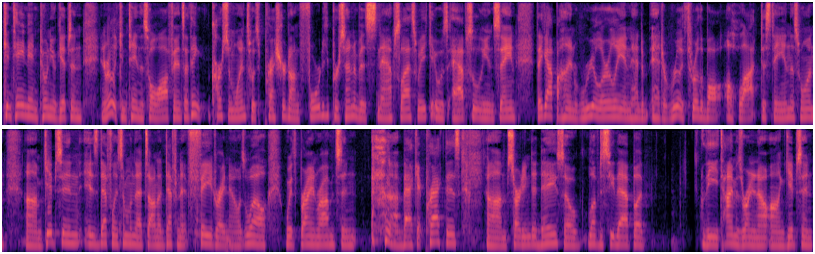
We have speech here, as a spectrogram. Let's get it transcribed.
contained Antonio Gibson and really contained this whole offense. I think Carson Wentz was pressured on 40% of his snaps last week. It was absolutely insane. They got behind real early and had to had to really throw the ball a lot to stay in this one. Um, Gibson is definitely someone that's on a definite fade right now as well with Brian Robinson back at practice um, starting today. So love to see that, but the time is running out on Gibson,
